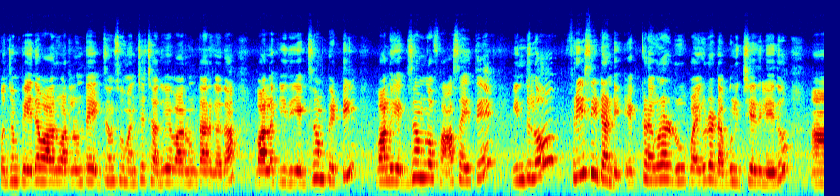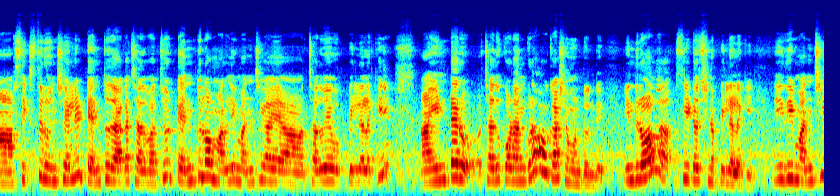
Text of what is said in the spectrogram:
కొంచెం పేదవారు అట్లా ఉంటే ఎగ్జామ్స్ మంచిగా చదివేవారు ఉంటారు కదా. వాళ్ళకి ఇది ఎగ్జామ్ పెట్టి వాళ్ళు ఎగ్జామ్లో పాస్ అయితే ఇందులో ఫ్రీ సీట్ అండి. ఎక్కడ కూడా రూపాయి కూడా డబ్బులు ఇచ్చేది లేదు. సిక్స్త్ నుంచి వెళ్ళి టెన్త్ దాకా చదవచ్చు. టెన్త్లో మళ్ళీ మంచిగా చదివే పిల్లలకి ఇంటర్ చదువుకోవడానికి కూడా అవకాశం ఉంటుంది. ఇందులో సీట్ వచ్చిన పిల్లలకి. ఇది మంచి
